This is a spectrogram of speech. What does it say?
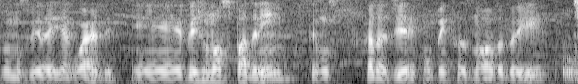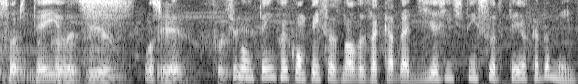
Vamos ver aí, aguarde. Veja o nosso padrinho. Temos cada dia recompensas novas aí. Sorteios. Cada dia. Os... É, sorteio. Se não tem recompensas novas a cada dia, a gente tem sorteio a cada mês.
